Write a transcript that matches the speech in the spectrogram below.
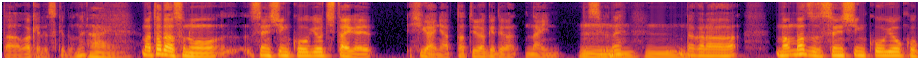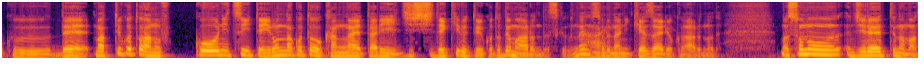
たわけですけどね、はい、まあ、ただその先進工業地帯が被害に遭ったというわけではないんですよね。だから、まあ、まず先進工業国で、まあ、ということはあの復興についていろんなことを考えたり実施できるということでもあるんですけどね、はい、それなりに経済力があるので。まあ、その事例っていうのはまあ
